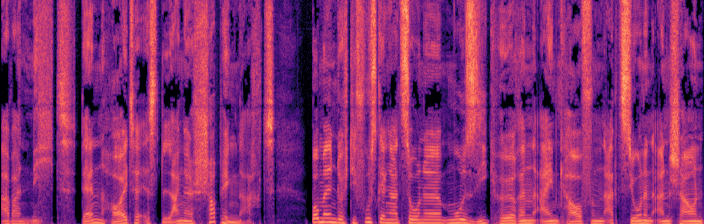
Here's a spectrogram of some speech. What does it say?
aber nicht, denn heute ist lange Shoppingnacht. Bummeln durch die Fußgängerzone, Musik hören, einkaufen, Aktionen anschauen,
